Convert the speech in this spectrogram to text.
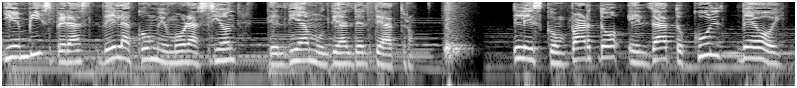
y en vísperas de la conmemoración del Día Mundial del Teatro. Les comparto el dato cool de hoy.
